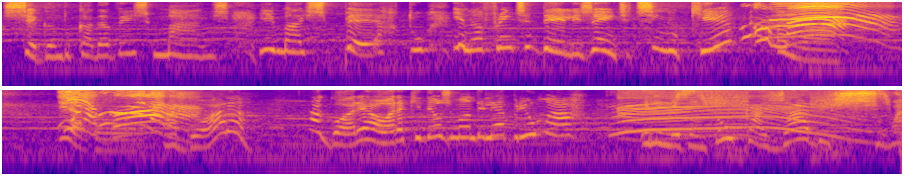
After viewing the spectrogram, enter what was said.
chegando cada vez mais e mais perto. E na frente dele, gente, tinha o quê? E agora? Agora? Agora é a hora que Deus manda ele abrir o mar. Ele levantou o cajado e chuá!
